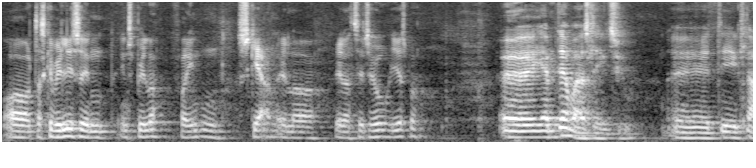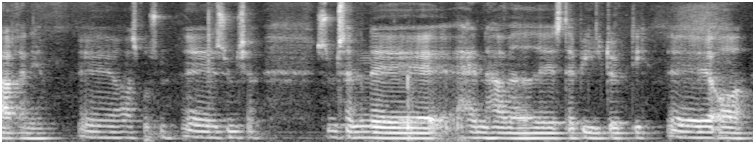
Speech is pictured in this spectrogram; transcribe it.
og der skal vælges en, en spiller fra enten Skjern eller, eller TTH. Jesper? Øh, jamen, der var jeg slet ikke i tvivl. Øh, det er klart René øh, Rasmussen, øh, synes jeg. Synes han, øh, han har været øh, stabil dygtig. Øh, og,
